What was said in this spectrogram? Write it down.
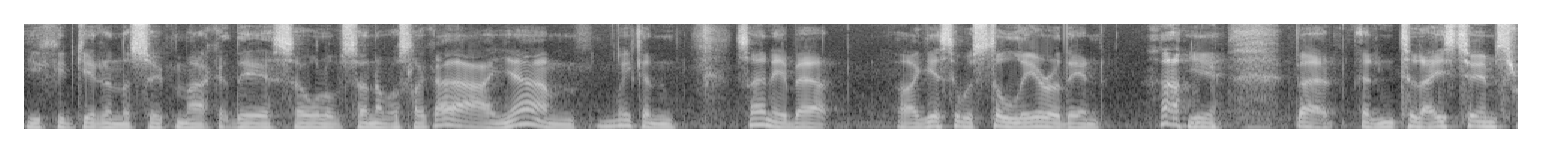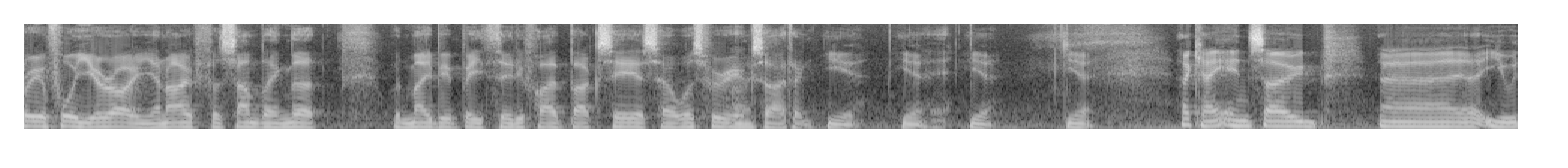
You could get in the supermarket there. So all of a sudden it was like, ah, yum, we can. It's only about, I guess it was still lira then. Yeah. But in today's terms, three or four euro, you know, for something that would maybe be 35 bucks here. So it was very Right. exciting. Yeah. Yeah. Yeah. Yeah. Okay. And so uh, you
